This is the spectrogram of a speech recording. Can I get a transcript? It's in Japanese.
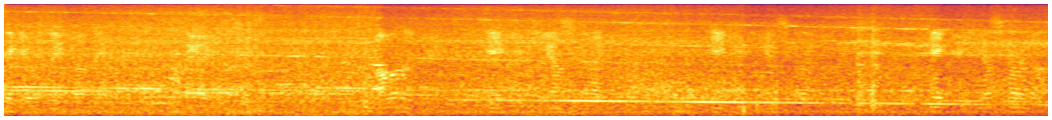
席をすいませんお願いします。まもなく京急東から京急東から京急東から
